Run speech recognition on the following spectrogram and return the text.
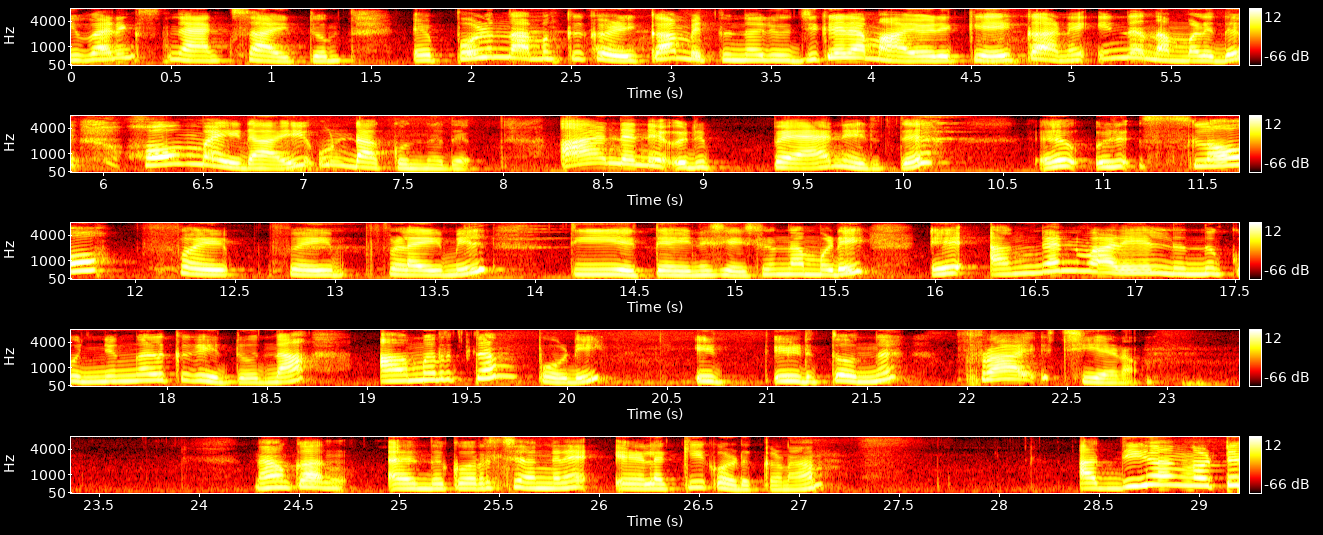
ഈവനിങ് സ്നാക്സ് ആയിട്ടും എപ്പോഴും നമുക്ക് കഴിക്കാൻ പറ്റുന്ന രുചികരമായ ഒരു കേക്കാണ് ഇന്ന് നമ്മളിത് ഹോം മെയ്ഡായി ഉണ്ടാക്കുന്നത്. ആദ്യം തന്നെ ഒരു പാൻ എടുത്ത് ഒരു സ്ലോ ഫ്ലെയിം ഫ്ലെയിം ഫ്ലെയിമിൽ തീയിട്ടതിന് ശേഷം നമ്മുടെ അംഗൻവാടിയിൽ നിന്ന് കുഞ്ഞുങ്ങൾക്ക് കിട്ടുന്ന അമൃതം പൊടി എടുത്തൊന്ന് ഫ്രൈ ചെയ്യണം. നമുക്ക് എന്താ കുറച്ച് അങ്ങനെ ഇളക്കി കൊടുക്കണം. അധികം അങ്ങോട്ട്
